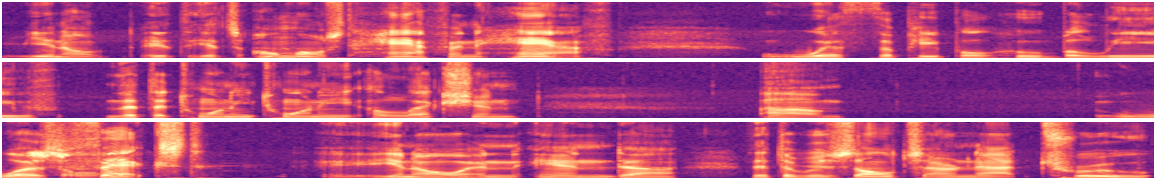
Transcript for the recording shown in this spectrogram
you know, it, it's almost half and half with the people who believe that the 2020 election um, was fixed, you know, and and uh, that the results are not true,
